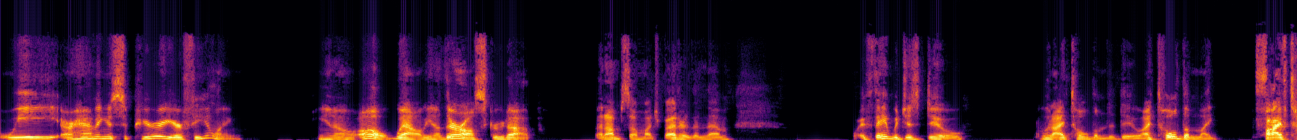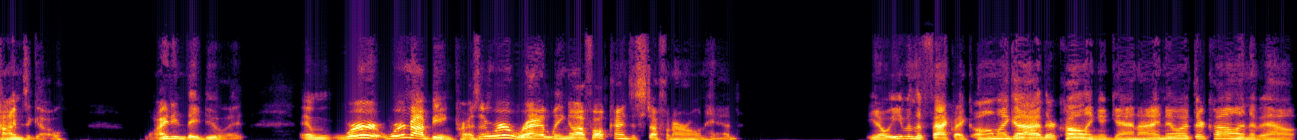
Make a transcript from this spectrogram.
we are having a superior feeling you know? Oh well you know they're all screwed up but i'm so much better than them. If they would just do what i told them to do. I told them like five times ago why didn't they do it? And we're we're not being present. We're rattling off all kinds of stuff in our own head. You know even the fact like oh my god they're calling again. I know what they're calling about.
